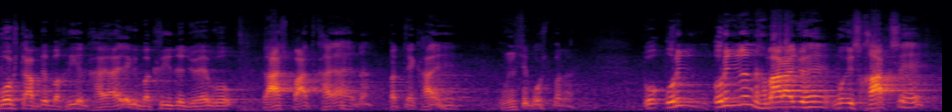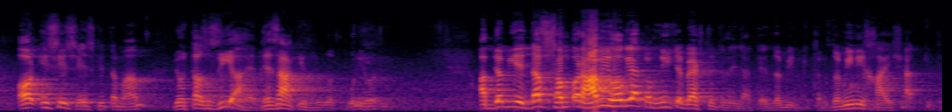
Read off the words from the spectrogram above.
گوشت آپ نے بکری کا کھایا ہے، لیکن بکری نے جو ہے وہ گھاس پات کھایا ہے نا، پتے کھائے ہیں۔ وہیں سے گوشت بنا۔ ہے تو اوریجنل ہمارا جو ہے وہ اس خاک سے ہے اور اسی سے اس کی تمام جو تغذیہ ہے، غذا کی ضرورت پوری ہو رہی ہے۔ اب جب یہ نفس ہم پر حاوی ہو گیا تو ہم نیچے بیٹھتے چلے جاتے ہیں زمین کی طرف، زمینی خواہشات کی طرف۔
